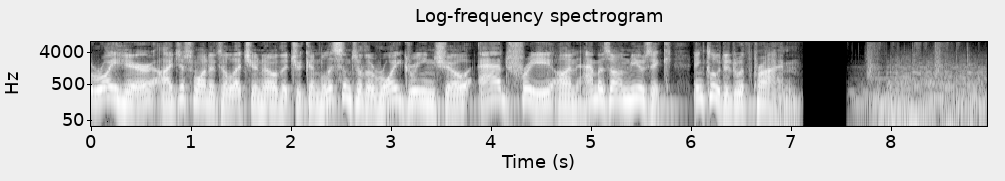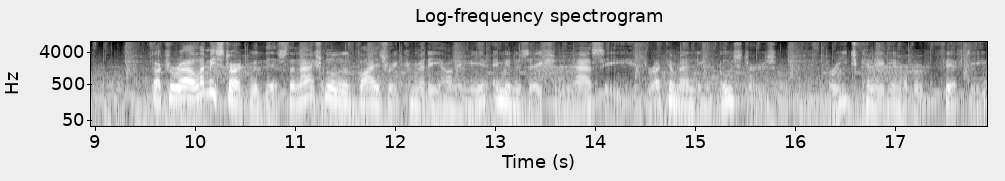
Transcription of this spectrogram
Roy here. I just wanted to let you know that you can listen to The Roy Green Show ad free on Amazon Music, included with Prime. Dr. Rao, let me start with this. The National Advisory Committee on Immu- Immunization, NACI, is recommending boosters for each Canadian over 50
